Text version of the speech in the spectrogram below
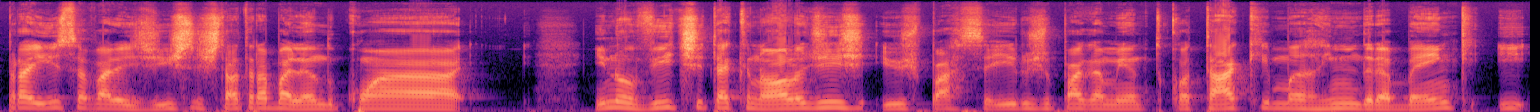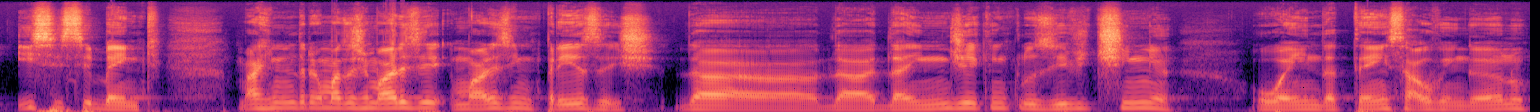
Para isso, a varejista está trabalhando com a Innovit Technologies e os parceiros de pagamento Kotak, Mahindra Bank e ICC Bank. Mahindra é uma das maiores, maiores empresas da, da, da Índia que inclusive tinha ou ainda tem, salvo engano,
